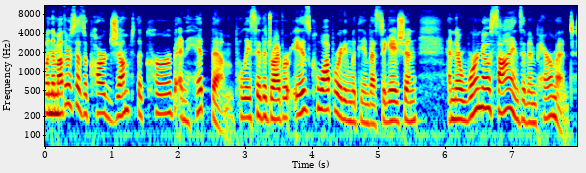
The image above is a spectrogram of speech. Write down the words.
when the mother says a car jumped the curb and hit them. Police say the driver is cooperating with the investigation and there were no signs of impairment.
